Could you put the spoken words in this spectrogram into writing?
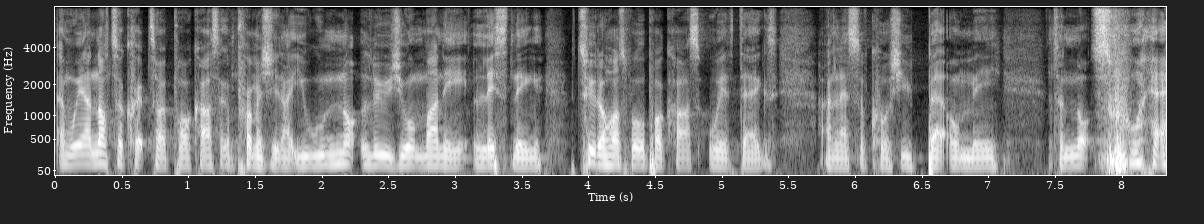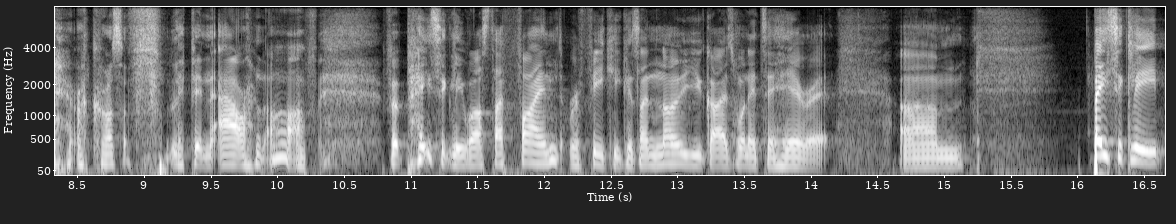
and we are not a crypto podcast. I can promise you that you will not lose your money listening to the Hospital Podcast with Degs, unless, of course, you bet on me to not swear across a flipping hour and a half. But basically, whilst I find Rafiki, because I know you guys wanted to hear it, um, basically,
